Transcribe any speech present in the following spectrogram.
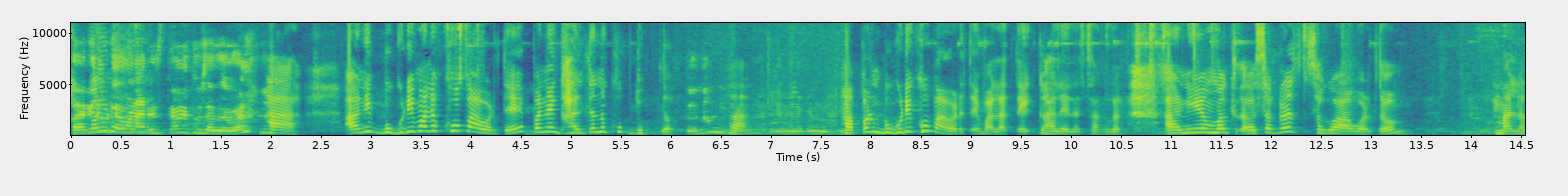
तरी तू ठेवणार तुझ्याजवळ? हा. आणि बुगडी मला खूप आवडते पण हे घालताना खूप दुखतं. हा. पण हा बुगडी खूप आवडते मला ते घालायला चांगलं. आणि मग अ, सगळं सगळं आवडतं मला.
